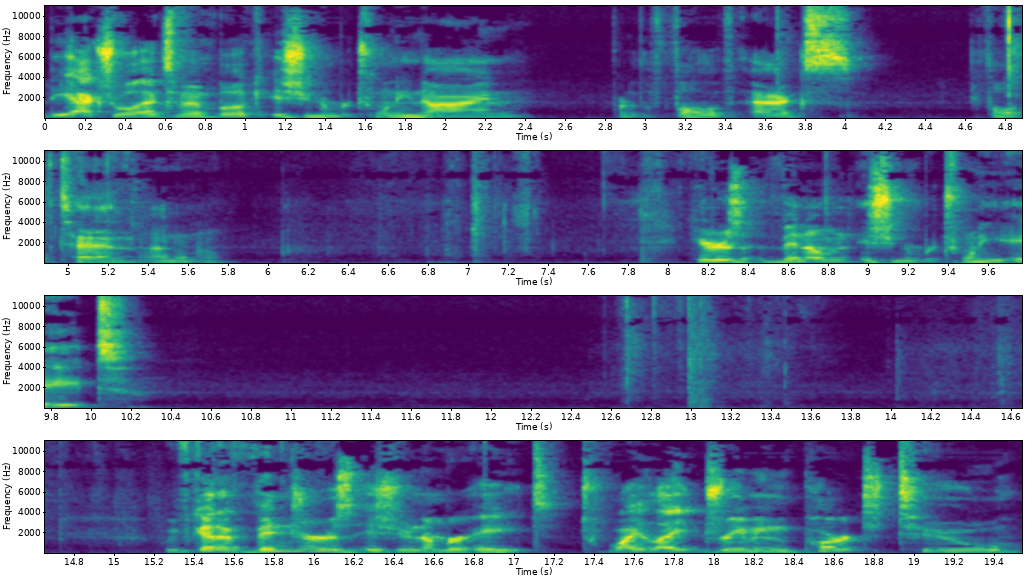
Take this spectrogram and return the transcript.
the actual X-Men book, issue number 29, part of the Fall of X, Fall of 10, I don't know. Here's Venom, issue number 28. We've got Avengers, issue number 8. Twilight Dreaming, part 2.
